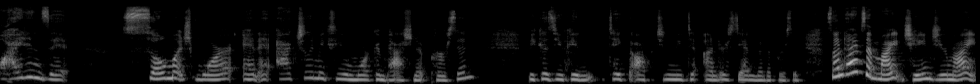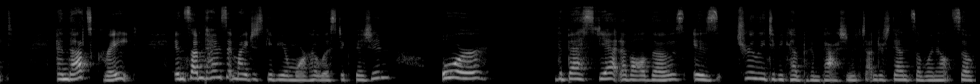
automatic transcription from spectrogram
widens it so much more and it actually makes you a more compassionate person because you can take the opportunity to understand another person. Sometimes it might change your mind, and that's great. And sometimes it might just give you a more holistic vision or the best yet of all those is truly to become compassionate, to understand someone else. So,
